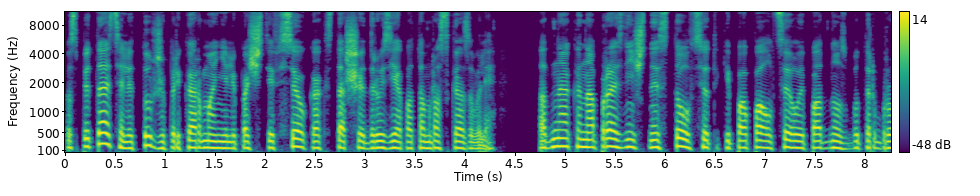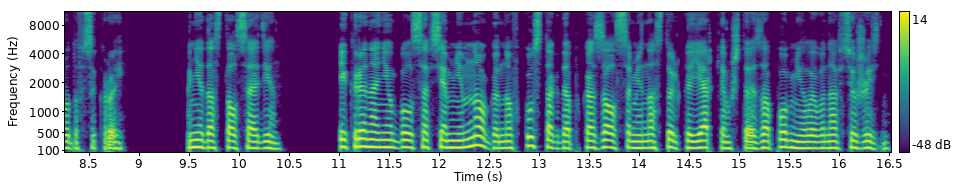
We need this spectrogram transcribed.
Воспитатели тут же прикарманили почти все, как старшие друзья потом рассказывали. Однако на праздничный стол все-таки попал целый поднос бутербродов с икрой. Мне достался один — Икры на нем было совсем немного, но вкус тогда показался мне настолько ярким, что я запомнила его на всю жизнь.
